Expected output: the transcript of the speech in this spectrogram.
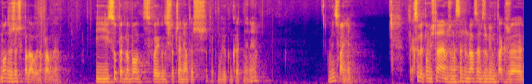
mądre rzeczy padały, naprawdę. I super, no bo on swojego doświadczenia też tak mówił konkretnie, nie? Więc fajnie. Tak sobie pomyślałem, że następnym razem zrobimy tak, że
